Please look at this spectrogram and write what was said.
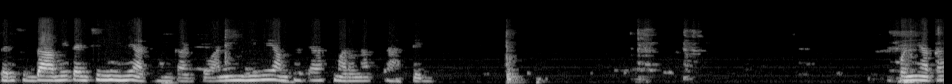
तरी सुद्धा आम्ही त्यांची नेहमी आठवण काढतो आणि नेहमी आमच्या त्या स्मरणात राहतील पण आता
